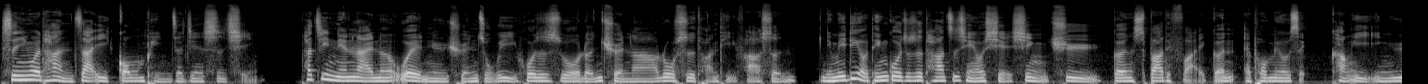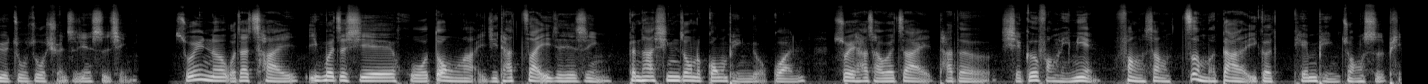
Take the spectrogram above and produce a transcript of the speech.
是因为他很在意公平这件事情。他近年来呢，为女权主义或者说人权啊、弱势团体发声。你们一定有听过，就是他之前有写信去跟 Spotify、跟 Apple Music 抗议音乐著作权这件事情。所以呢，我在猜，因为这些活动啊，以及他在意这些事情，跟他心中的公平有关，所以他才会在他的写歌房里面放上这么大的一个天平装饰品。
